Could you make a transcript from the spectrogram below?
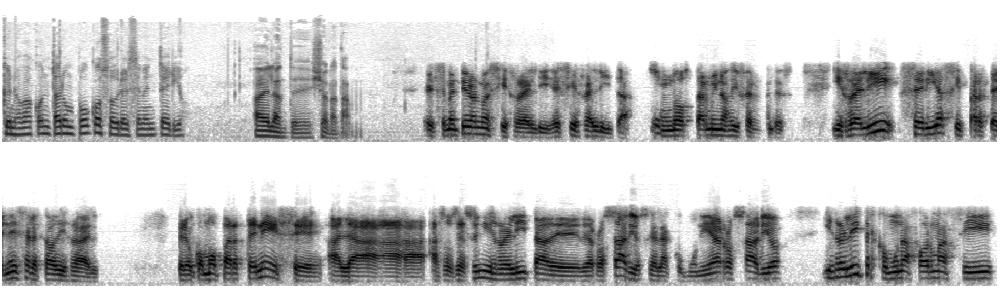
que nos va a contar un poco sobre el cementerio. Adelante, Jonathan el cementerio no es israelí, es israelita. Son dos términos diferentes. Israelí sería si pertenece al Estado de Israel. Pero como pertenece a la Asociación Israelita de, Rosario, o sea, la comunidad de Rosario, israelita es como una forma así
